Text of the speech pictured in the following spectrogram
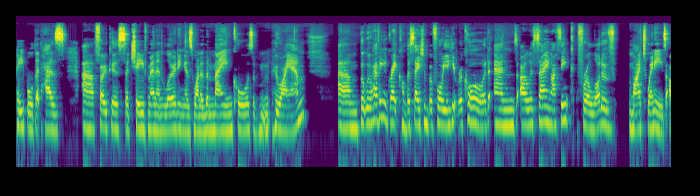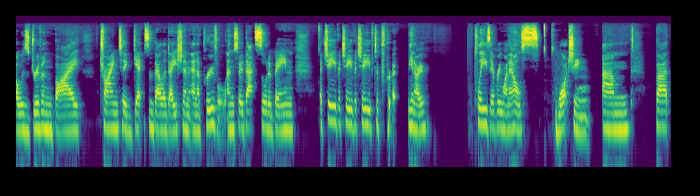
people that has uh, focus, achievement, and learning as one of the main cores of who I am. Um, but we were having a great conversation before you hit record. And I was saying, I think for a lot of my 20s, I was driven by trying to get some validation and approval. And so that's sort of been achieve, achieve, achieve to, you know, please everyone else watching. Um, but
